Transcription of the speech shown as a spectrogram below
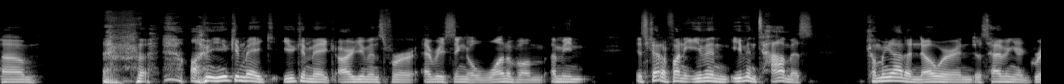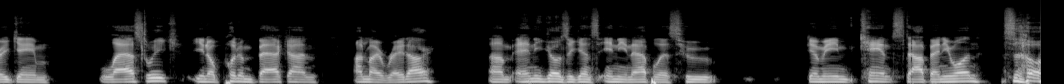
Um, I mean, you can make you can make arguments for every single one of them. I mean, it's kind of funny. Even even Thomas coming out of nowhere and just having a great game last week. You know, put him back on on my radar. Um, and he goes against Indianapolis, who I mean can't stop anyone. So,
